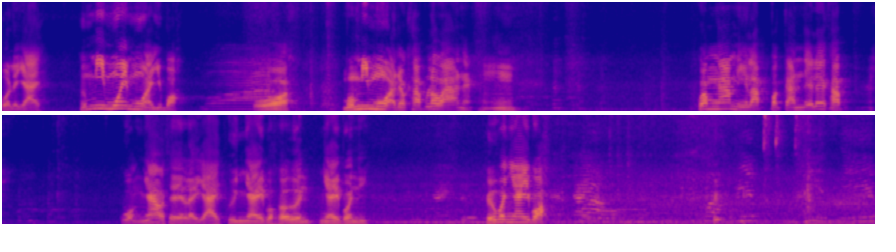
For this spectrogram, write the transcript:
บ่ล่ะยายหรือมีมวยมั่วอยู่บ่มัวโอ้บ่มีมั่วดอกครับละว่าน่ะอืมความงามนี่รับประกันได้เลยครับกว้างยาวเท่าไรยายพื้นใหญ่บ่เขาเอิ้นใหญ่บ่นี่ใหญ่เด้อ ถือว่าใหญ่บ่ใหญ่ว่างเด้อว่างเมตรยี่สิบ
